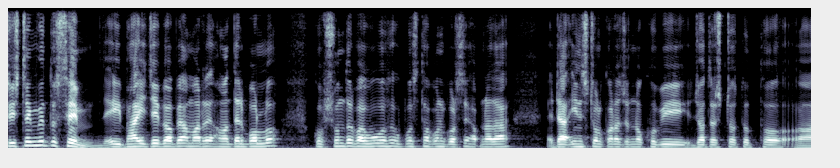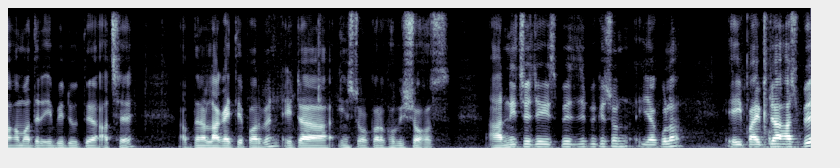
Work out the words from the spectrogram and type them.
সিস্টেম কিন্তু সেম এই ভাই যেভাবে আমার আমাদের বলল খুব সুন্দরভাবে উপস্থাপন করছে। আপনারা এটা ইনস্টল করার জন্য খুবই যথেষ্ট তথ্য আমাদের এই ভিডিওতে আছে। আপনারা লাগাইতে পারবেন এটা ইনস্টল করা খুবই সহজ। আর নিচে যে স্পেসিফিকেশন ইয়াগুলা এই পাইপটা আসবে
